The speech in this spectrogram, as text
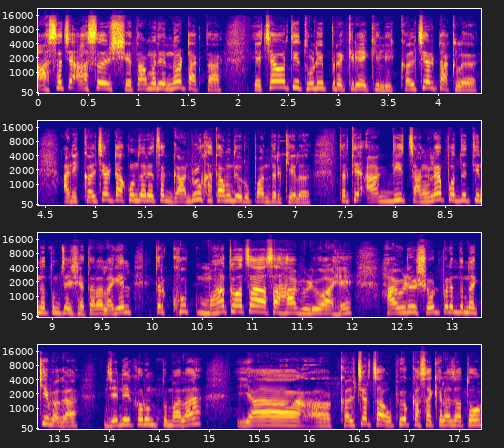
असंच्या असं शेतामध्ये न टाकता याच्यावरती थोडी प्रक्रिया केली कल्चर टाकलं आणि कल्चर टाकून जर याचं गांडूळ खतामध्ये रूपांतर केलं तर ते अगदी चांगल्या पद्धतीनं तुमच्या शेताला लागेल. तर खूप महत्त्वाचा असा हा व्हिडिओ आहे. हा व्हिडिओ शेवटपर्यंत नक्की बघा जेणेकरून तुम्हाला या कल्चरचा उपयोग कसा केला जातो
